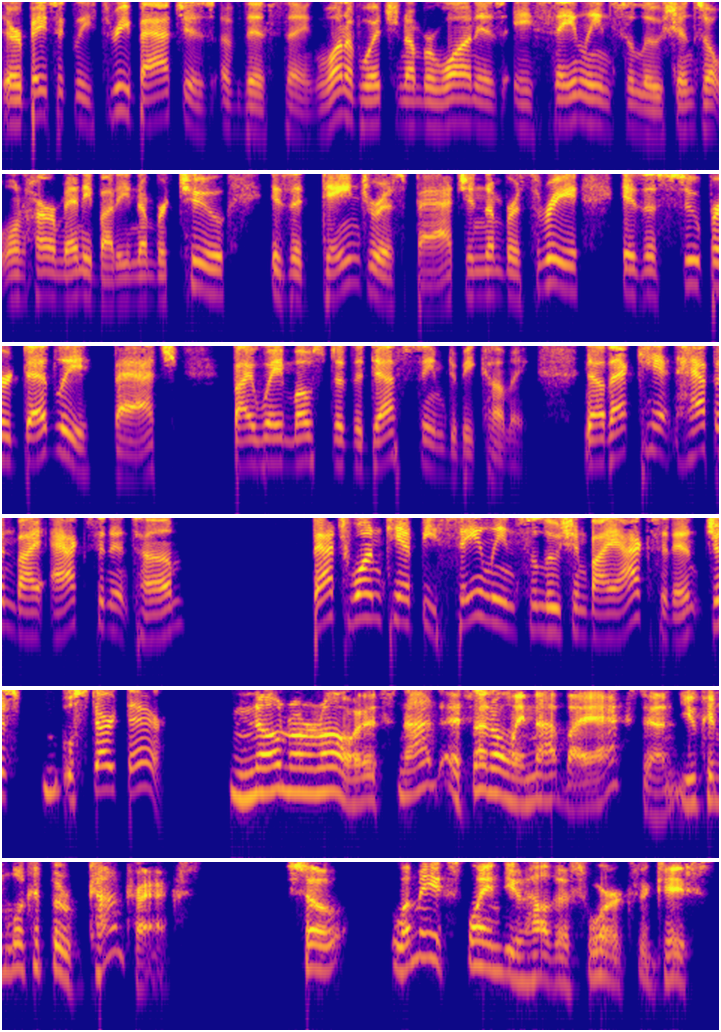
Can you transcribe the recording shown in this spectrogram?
There are basically three batches of this thing. One of which, number one, is a saline solution, so it won't harm anybody. Number two is a dangerous batch, and number three is a super deadly batch by way most of the deaths seem to be coming. Now that can't happen by accident, Tom. Batch one can't be saline solution by accident. Just we'll start there. No, no, no, no. It's not, it's not only not by accident. You can look at the contracts. So let me explain to you how this works in case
